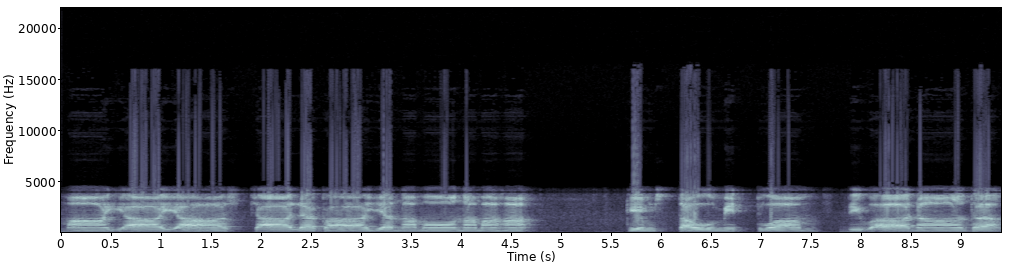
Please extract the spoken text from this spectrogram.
मायायाश्चालकाय नमो नमः। किं स्तौमि त्वां दिवानाथ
